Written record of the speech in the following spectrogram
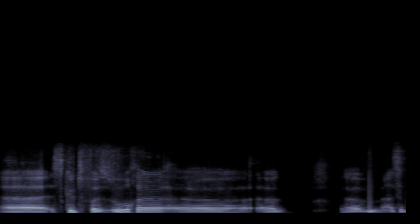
Äh, es gibt Versuche, äh, äh ähm, also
